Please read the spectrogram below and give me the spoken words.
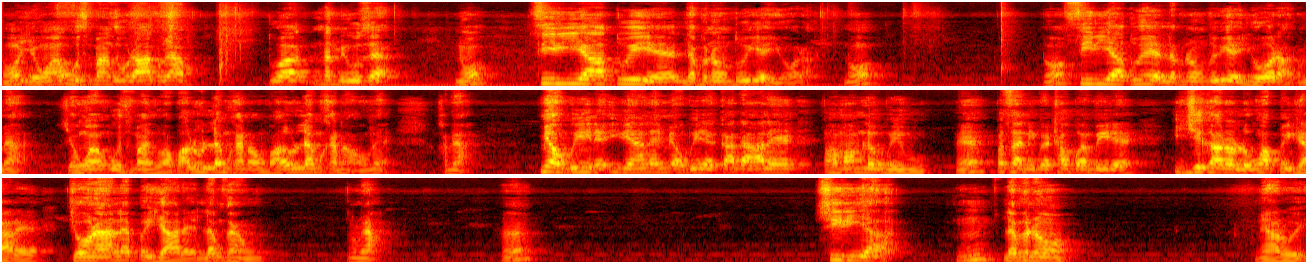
နော်ယဝမ်အိုစမန်ဆိုတာခင်ဗျာ तू ကနှစ်မျိုးဆက်နော်စီးရီးယားသွေးရယ်လက်ဘနွန်သွေးရယ်ရောတာနော် နော်စီးရီးယားသွေးရယ်လက်ဘနွန်သွေးရယ်ရောတာခင်ဗျာယဝမ်အိုစမန်ဆိုတာဘာလို့လက်မခံအောင်ဘာလို့လက်မခံအောင်လဲခင်ဗျာမြောက်ပေးနေအီရန်လည်းမြောက်ပေးတယ်ကာတာလည်းဘာမှမလုပ်ပေးဘူးဟမ်ပတ်စံနေပဲထောက်ပံ့ပေးတယ်အီဂျစ်ကတော့လုံးဝပိတ်ထားတယ်ဂျော်ဒန်လည်းပိတ်ထားတယ်လက်မခံဘူးခင်ဗျာဟမ်စီးရီးယားဟမ်လက်ဘနွန်များတို့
